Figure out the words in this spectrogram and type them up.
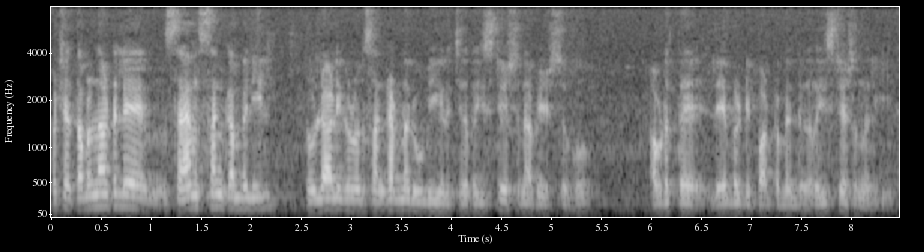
പക്ഷേ തമിഴ്നാട്ടിലെ സാംസങ് കമ്പനിയിൽ തൊഴിലാളികൾ ഒരു സംഘടന രൂപീകരിച്ച് രജിസ്ട്രേഷൻ അപേക്ഷിച്ചപ്പോൾ അവിടുത്തെ ലേബർ ഡിപ്പാർട്ട്മെന്റ് രജിസ്ട്രേഷൻ നൽകിയില്ല.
